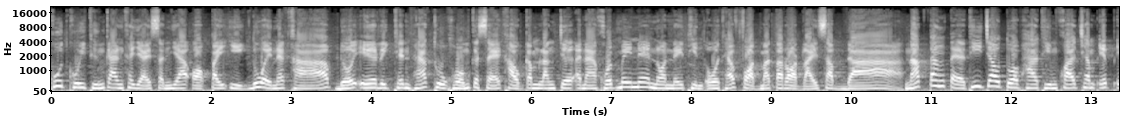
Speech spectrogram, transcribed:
พูดคุยถึงการขยายสัญญาออกไปอีกด้วยนะครับ โดยเอริกเทนฮักถูกโหมกระแสข่าวกำลังเจออนาคตไม่แน่นอนในถิ่นโอแทฟฟอร์ดมาตลอดหลายสัปดาห์ นับตั้งแต่ที่เจ้าตัวพาทีมคว้าแชมป์ FA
